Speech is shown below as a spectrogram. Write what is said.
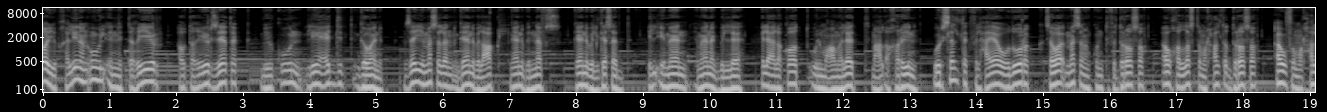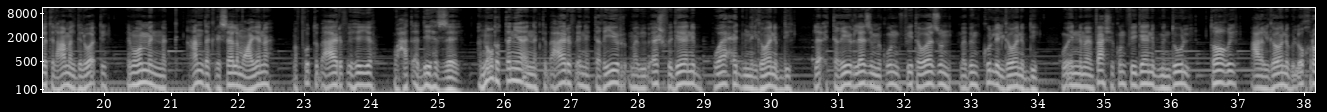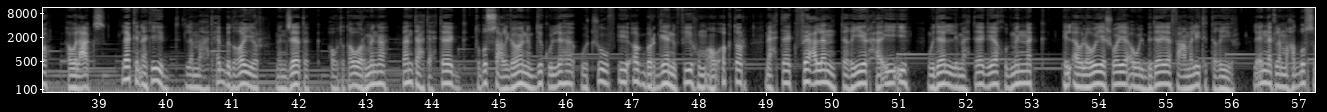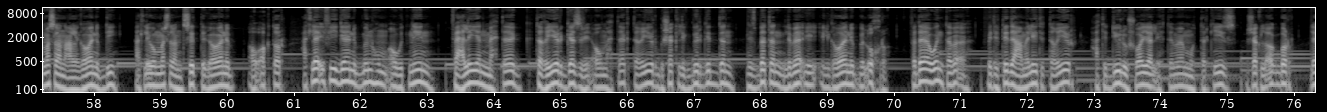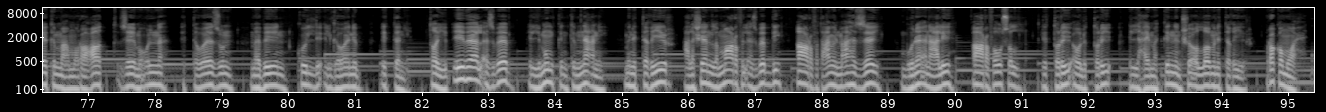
طيب خلينا نقول إن التغيير أو تغيير ذاتك بيكون ليه عدة جوانب زي مثلا جانب العقل جانب النفس جانب الجسد الإيمان إيمانك بالله العلاقات والمعاملات مع الآخرين ورسالتك في الحياة ودورك سواء مثلا كنت في دراسة أو خلصت مرحلة الدراسة أو في مرحلة العمل دلوقتي المهم إنك عندك رسالة معينة مفروض تبقى عارف إيه هي وهتأديها إزاي. النقطة التانية إنك تبقى عارف إن التغيير ما بيبقاش في جانب واحد من الجوانب دي. لا التغيير لازم يكون في توازن ما بين كل الجوانب دي وإن ما ينفعش يكون في جانب من دول طاغي على الجوانب الأخرى أو العكس. لكن أكيد لما هتحب تغير من ذاتك أو تطور منها فأنت هتحتاج تبص على الجوانب دي كلها وتشوف إيه أكبر جانب فيهم أو أكتر محتاج فعلا تغيير حقيقي وده اللي محتاج ياخد منك الأولوية شوية أو البداية في عملية التغيير. لأنك لما هتبص مثلا على الجوانب دي هتلاقيهم مثلا ست جوانب أو أكتر هتلاقي في جانب منهم أو اتنين فعليا محتاج تغيير جذري أو محتاج تغيير بشكل كبير جدا نسبة لباقي الجوانب الأخرى. فده وإنت بقى بتبتدي عملية التغيير هتديله شوية الاهتمام والتركيز بشكل أكبر لكن مع مراعاة زي ما قلنا التوازن ما بين كل الجوانب التانية. طيب إيه بقى الأسباب اللي ممكن تمنعني من التغيير علشان لما أعرف الأسباب دي أعرف أتعامل معاها إزاي بناء عليه أعرف أوصل للطريقة وللطريق اللي هيمكنني إن شاء الله من التغيير. رقم واحد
